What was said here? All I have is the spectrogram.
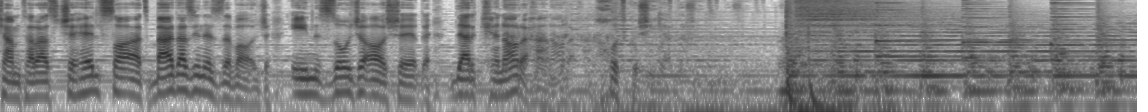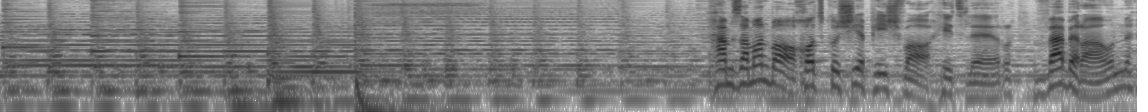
کمتر از چهل ساعت بعد از این ازدواج این زوج عاشق در کنار هم خودکشی کردند. همزمان با خودکشی پیشوا هیتلر و براون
